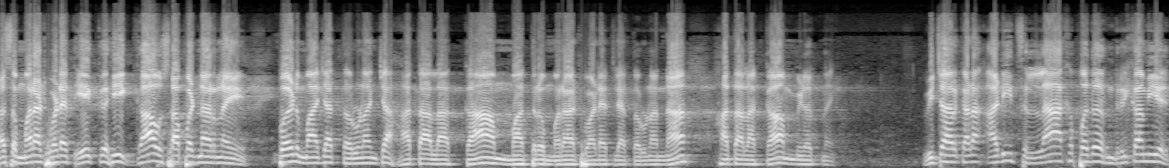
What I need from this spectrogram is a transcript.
असं मराठवाड्यात एकही गाव सापडणार नाही. पण माझ्या तरुणांच्या हाताला काम मात्र मराठवाड्यातल्या तरुणांना हाताला काम मिळत नाही. विचार काढा अडीच लाख पद रिकामी आहेत.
